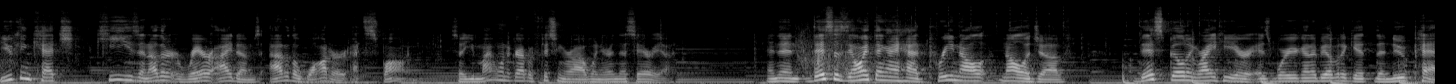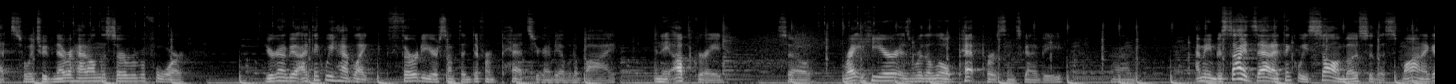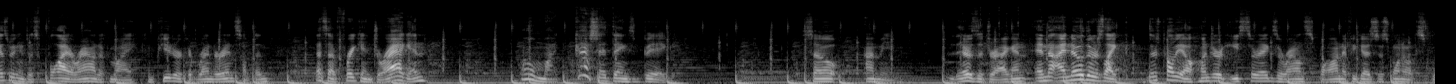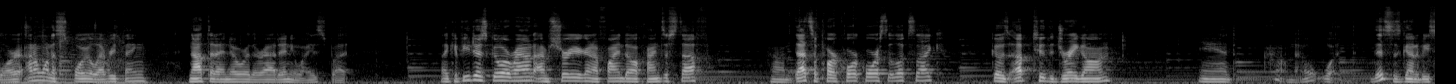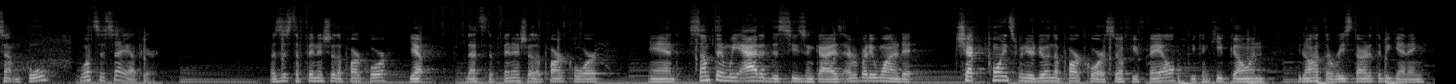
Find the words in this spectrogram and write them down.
You can catch keys and other rare items out of the water at spawn. So you might want to grab a fishing rod when you're in this area. And then this is the only thing I had pre-knowledge of. This building right here is where you're going to be able to get the new pets, which we've never had on the server before. You're going to be, I think we have like 30 or something different pets you're going to be able to buy. And they upgrade. So right here is where the little pet person's going to be. Um, I mean, besides that, I think we saw most of the spawn. I guess we can just fly around if my computer could render in something. That's a freaking dragon. Oh my gosh, that thing's big. So, I mean, there's a dragon. And I know there's like, there's probably a hundred Easter eggs around spawn if you guys just want to explore it. I don't want to spoil everything. Not that I know where they're at anyways, but like if you just go around, I'm sure you're going to find all kinds of stuff. Um, that's a parkour course, it looks like. Goes up to the Dragon. And I don't know what. This is going to be something cool. What's it say up here? Is this the finish of the parkour? Yep, that's the finish of the parkour. And something we added this season, guys. Everybody wanted it. Checkpoints when you're doing the parkour. So if you fail, you can keep going. You don't have to restart at the beginning.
